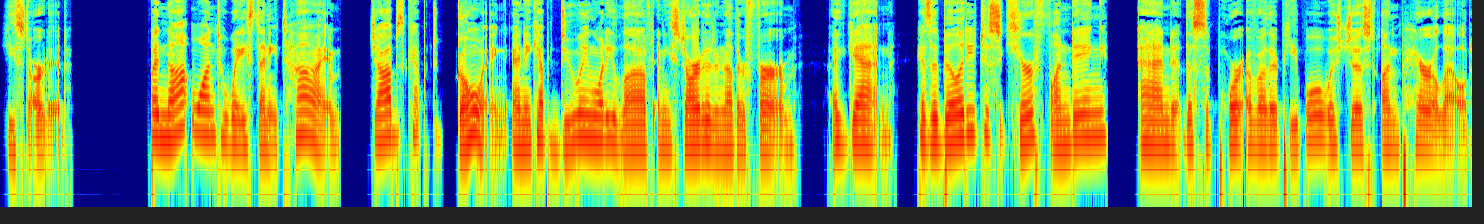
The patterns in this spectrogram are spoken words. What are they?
he started. But not one to waste any time. Jobs kept going and he kept doing what he loved and he started another firm. Again, his ability to secure funding and the support of other people was just unparalleled.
